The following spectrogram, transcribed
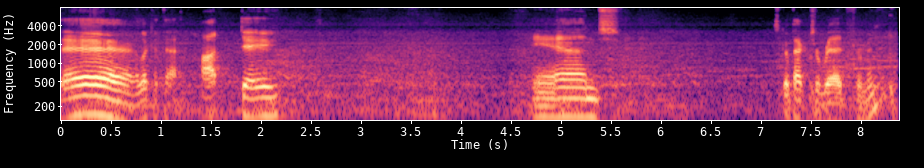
There, look at that. Hot day. And let's go back to red for a minute.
